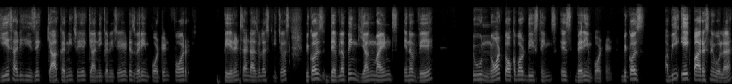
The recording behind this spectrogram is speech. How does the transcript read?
ये सारी चीज़ें क्या करनी चाहिए क्या नहीं करनी चाहिए it is very important for parents and as well as teachers because developing young minds in a way to not talk about these things is very important because अभी एक पारस ने बोला है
